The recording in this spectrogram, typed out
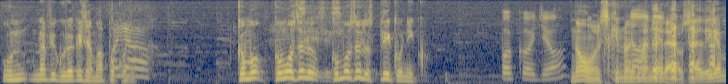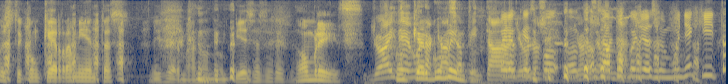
un- una figura que se llama Poco Yo. ¿Cómo, cómo, se lo, ¿Cómo se lo explico, Nico? Poco yo. No, es que no hay manera. O sea, dígame usted con qué herramientas. Dice, hermano, no empiece a hacer eso. Hombre, Yo ahí ¿con dejo qué la casa argumento? pintada. Pero yo que no es sé, po- yo o, no o sé sea, mañana. poco yo es un muñequito,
